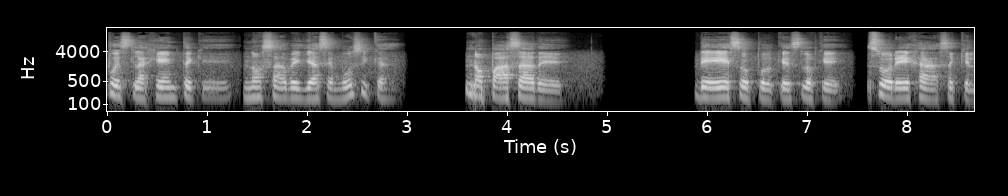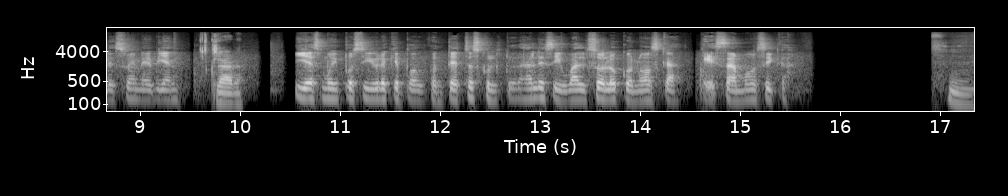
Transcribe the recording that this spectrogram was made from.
pues la gente que no sabe y hace música no pasa de, de eso porque es lo que su oreja hace que le suene bien. Claro. Y es muy posible que por contextos culturales igual solo conozca esa música. Hmm.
